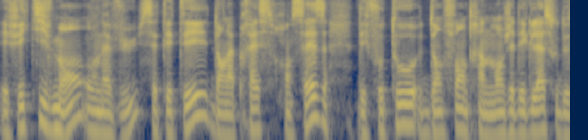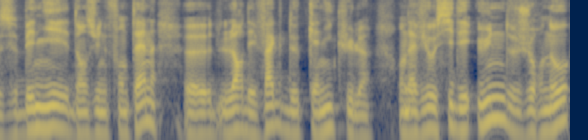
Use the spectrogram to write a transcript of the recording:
Effectivement, on a vu cet été dans la presse française des photos d'enfants en train de manger des glaces ou de se baigner dans une fontaine euh, lors des vagues de canicule. On a vu aussi des unes de journaux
